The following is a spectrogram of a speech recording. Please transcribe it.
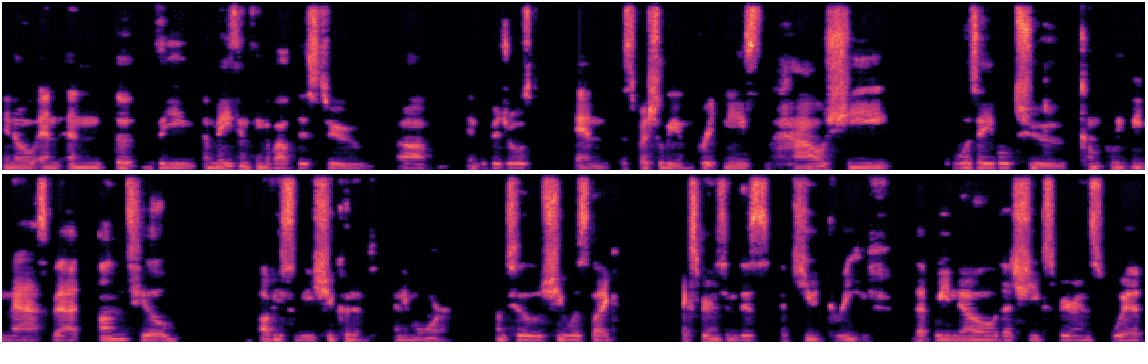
you know, and, and the, the amazing thing about this two, um, individuals and especially in Britney's, how she was able to completely mask that until obviously she couldn't anymore until she was like experiencing this acute grief that we know that she experienced with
